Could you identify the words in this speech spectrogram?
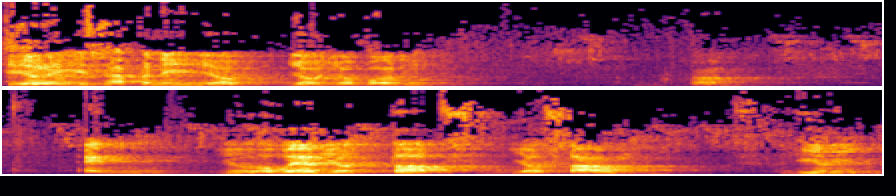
Hearing is happening in your, your, your body. Huh? And you aware of your thoughts, your sound, hearing,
